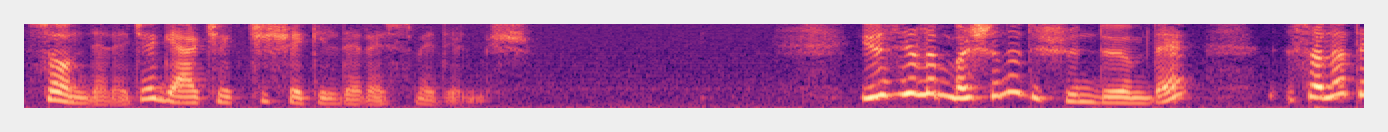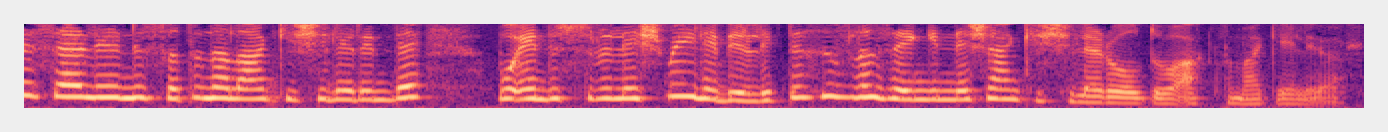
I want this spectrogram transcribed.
son derece gerçekçi şekilde resmedilmiş. Yüzyılın başını düşündüğümde sanat eserlerini satın alan kişilerin de bu endüstrileşme ile birlikte hızla zenginleşen kişiler olduğu aklıma geliyor.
